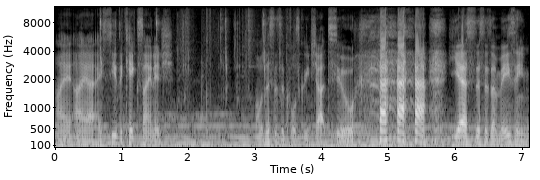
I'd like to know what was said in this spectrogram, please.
I- I- uh, I see the cake signage. Oh, this is a cool screenshot, too. yes, this is amazing!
